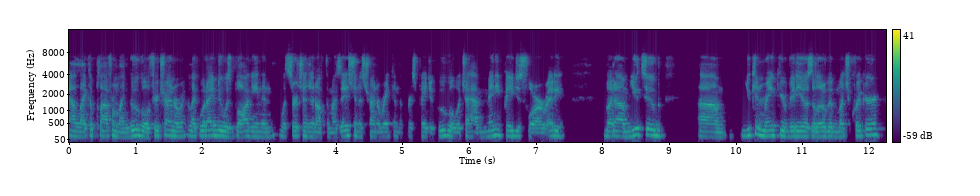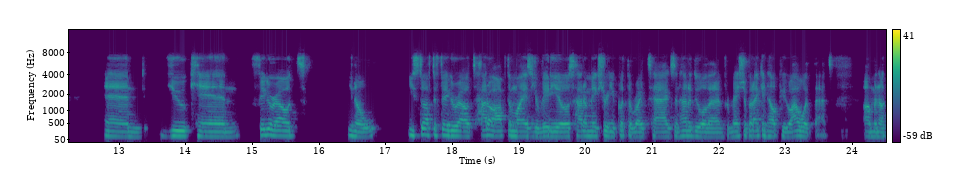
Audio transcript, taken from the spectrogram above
uh, like a platform like Google. If you're trying to like what I do is blogging and with search engine optimization is trying to rank in the first page of Google, which I have many pages for already. But um, YouTube, um, you can rank your videos a little bit much quicker, and you can figure out, you know, you still have to figure out how to optimize your videos, how to make sure you put the right tags, and how to do all that information. But I can help you out with that. Um, and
